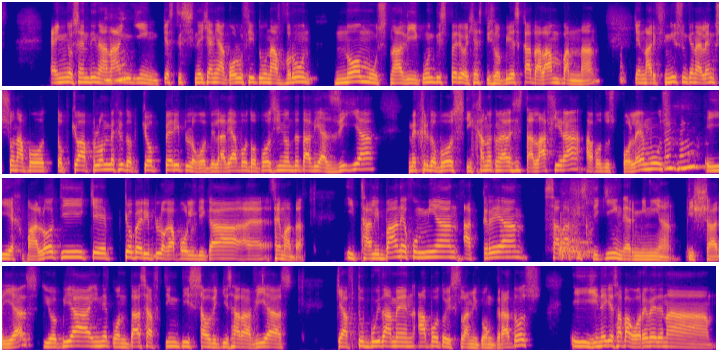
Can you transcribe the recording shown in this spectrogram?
ένιωσε την ανάγκη και στη συνέχεια οι ακόλουθοι του να βρουν νόμους να διοικούν τις περιοχές τις οποίες καταλάμβαναν και να ρυθμίσουν και να ελέγξουν από το πιο απλό μέχρι το πιο περίπλογο. Δηλαδή από το πώς γίνονται τα διαζύγια μέχρι το πώς χάνουν εκμετάλλευση στα λάφυρα από τους πολέμους, mm-hmm. οι εχμαλώτοι και πιο περίπλογα πολιτικά ε, θέματα. Οι Ταλιμπάν έχουν μια ακραία σαλαφιστική ερμηνεία της Σαρίας, η οποία είναι κοντά σε αυτήν της Σαουδικής Αραβίας και αυτού που είδαμε από το Ισλαμικό κράτος. Οι γυναίκες απαγορεύεται να,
